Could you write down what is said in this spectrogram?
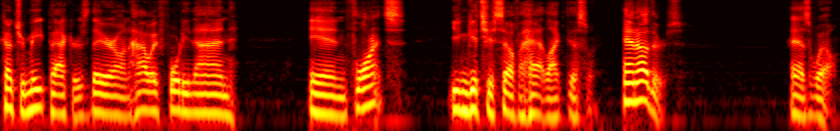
Country Meat Packers, there on Highway 49 in Florence, you can get yourself a hat like this one and others as well.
